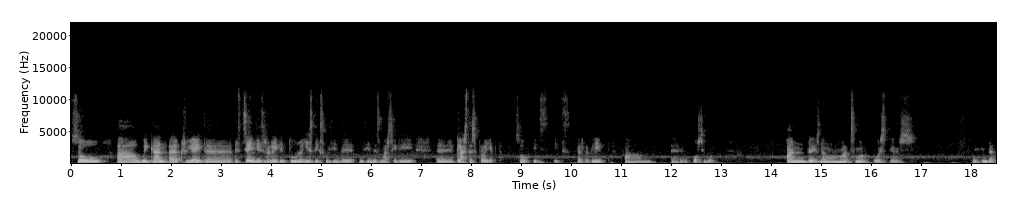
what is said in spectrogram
So uh, we can uh, create uh, exchanges related to logistics within the within the smart city uh, clusters project. So it's it's perfectly um, uh, possible. And there is no much more questions. I think that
